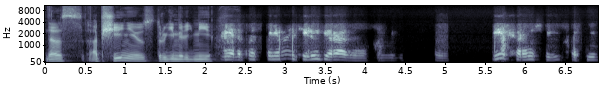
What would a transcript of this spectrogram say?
да, с общению с другими людьми. Нет, да просто понимаете, люди разные. Есть хорошие, есть плохие.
